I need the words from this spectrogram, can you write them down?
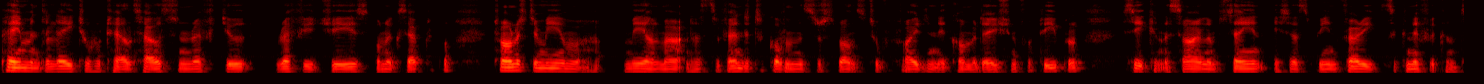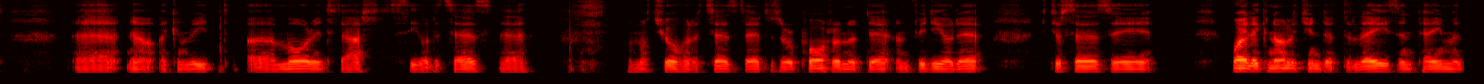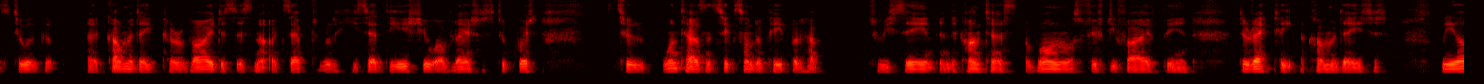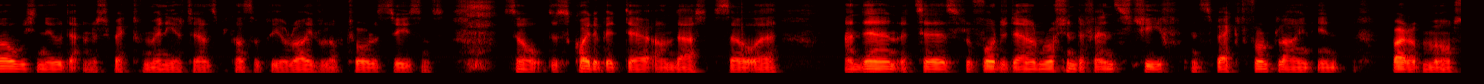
Payment delay to hotels housing refuge, refugees unacceptable. Tánaiste Micheál Martin has defended the government's response to providing accommodation for people seeking asylum, saying it has been very significant. Uh, now, I can read uh, more into that to see what it says. Uh, I'm not sure what it says there. There's a report on it there and video there. It just says, uh, while acknowledging that delays in payments to accommodate providers is not acceptable. He said the issue of letters to quit to 1,600 people have to be seen in the context of almost 55 being directly accommodated. We always knew that in respect of many hotels because of the arrival of tourist seasons. So there's quite a bit there on that. So, uh, and then it says further down Russian defense chief inspect frontline in Bakhmut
